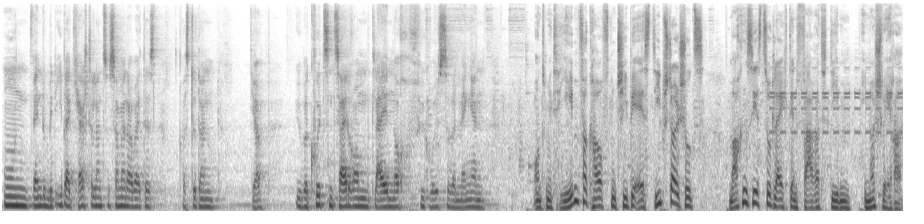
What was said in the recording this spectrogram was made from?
Und wenn du mit E-Bike-Herstellern zusammenarbeitest, hast du dann ja, über kurzen Zeitraum gleich noch viel größere Mengen und mit jedem verkauften GPS-Diebstahlschutz machen sie es zugleich den Fahrraddieben immer schwerer.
